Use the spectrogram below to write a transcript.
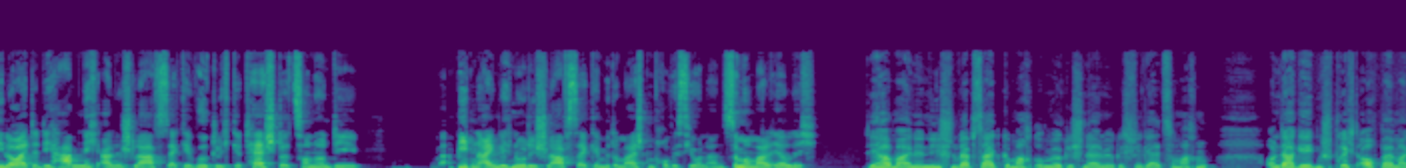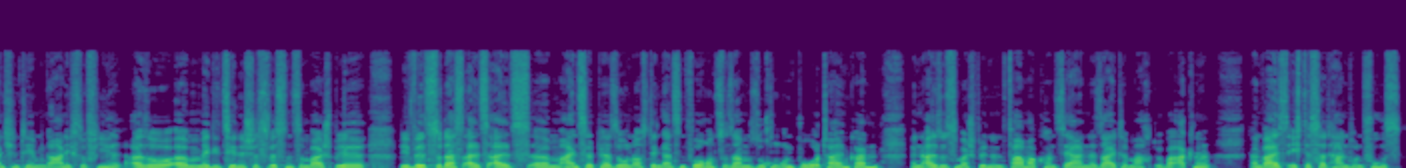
Die Leute, die haben nicht alle Schlafsäcke wirklich getestet, sondern die bieten eigentlich nur die Schlafsäcke mit der meisten Provision an. Sind wir mal ehrlich. Die haben eine Nischen-Website gemacht, um möglichst schnell möglichst viel Geld zu machen. Und dagegen spricht auch bei manchen Themen gar nicht so viel. Also ähm, medizinisches Wissen zum Beispiel. Wie willst du das als, als ähm, Einzelperson aus den ganzen Foren zusammensuchen und beurteilen können? Wenn also zum Beispiel ein Pharmakonzern eine Seite macht über Akne, dann weiß ich, das hat Hand und Fuß.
